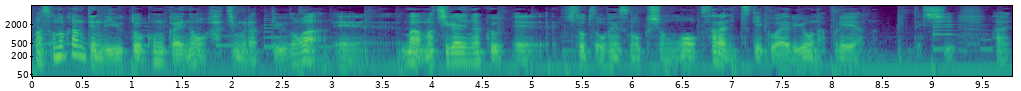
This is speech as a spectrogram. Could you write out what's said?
まあその観点で言うと今回の八村っていうのは、えー、まあ間違いなく、えー、一つオフェンスのオプションをさらに付け加えるようなプレイヤーですし、はい、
